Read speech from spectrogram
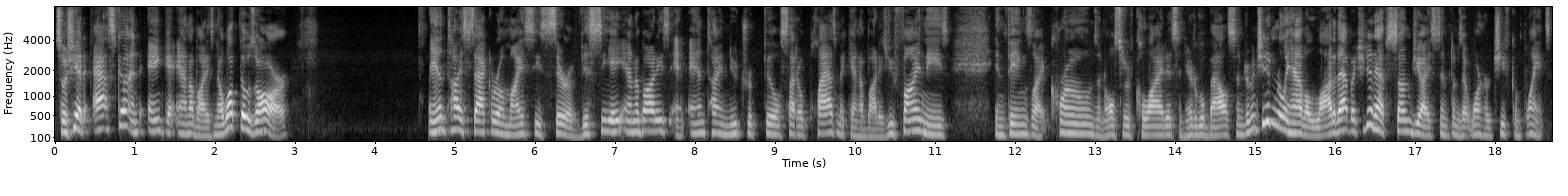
So she had ASCA and ANCA antibodies. Now, what those are anti-Saccharomyces cerevisiae antibodies and anti-neutrophil cytoplasmic antibodies. You find these in things like Crohn's and ulcerative colitis and irritable bowel syndrome. And she didn't really have a lot of that, but she did have some GI symptoms that weren't her chief complaints.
